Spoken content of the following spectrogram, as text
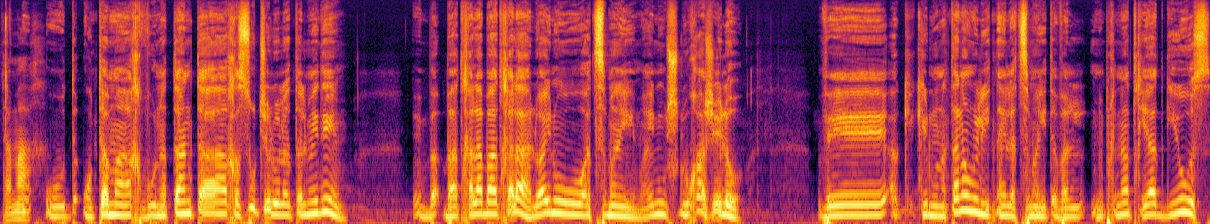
תמך. הוא, הוא תמך והוא נתן את החסות שלו לתלמידים. בהתחלה, בהתחלה, לא היינו עצמאים, היינו שלוחה שלו. וכאילו נתן לנו להתנהל עצמאית, אבל מבחינת דחיית גיוס,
